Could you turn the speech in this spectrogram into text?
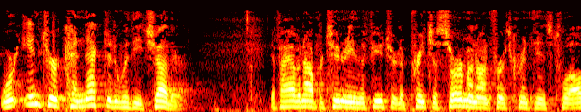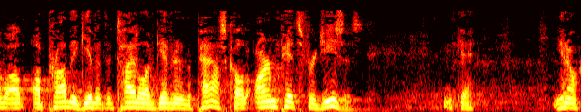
We're interconnected with each other. If I have an opportunity in the future to preach a sermon on 1 Corinthians 12, I'll, I'll probably give it the title I've given in the past called Armpits for Jesus. Okay. You know,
